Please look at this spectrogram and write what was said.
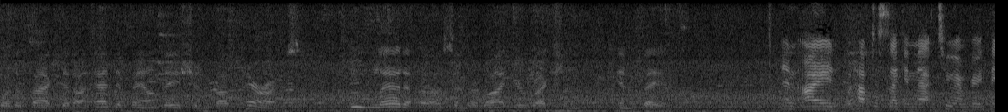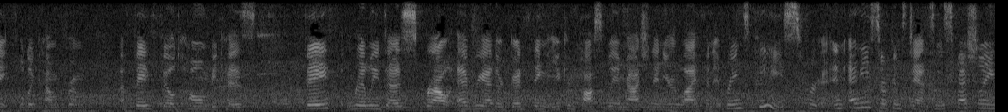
for the fact that I had the foundation by parents who led us in the right direction in faith. And I have to second that too. I'm very thankful to come from a faith filled home because faith really does sprout every other good thing that you can possibly imagine in your life and it brings peace for in any circumstance and especially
